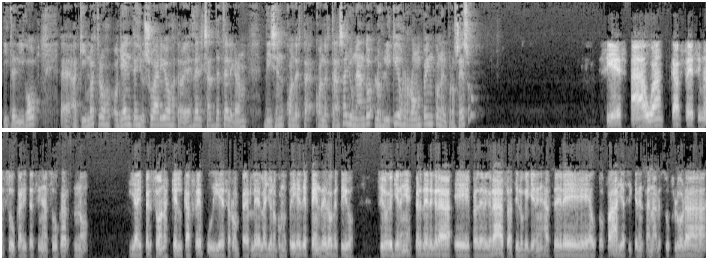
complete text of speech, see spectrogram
Y te digo, eh, aquí nuestros oyentes y usuarios a través del chat de Telegram dicen cuando está cuando estás ayunando los líquidos rompen con el proceso si es agua, café sin azúcar y té sin azúcar, no. Y hay personas que el café pudiese romperle el ayuno. Como te dije, depende del objetivo. Si lo que quieren es perder, eh, perder grasa, si lo que quieren es hacer eh, autofagia, si quieren sanar su flora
